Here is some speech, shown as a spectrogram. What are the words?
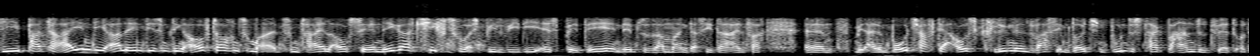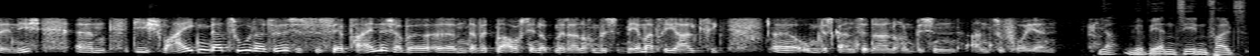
Die Parteien, die alle in diesem Ding auftauchen, zum, zum Teil auch sehr negativ, zum Beispiel wie die SPD in dem Zusammenhang, dass sie da einfach ähm, mit einem Botschafter ausklüngelt, was im Deutschen Bundestag behandelt wird oder nicht. Ähm, die schweigen dazu natürlich, es ist sehr peinlich, aber ähm, da wird man auch sehen, ob man da noch ein bisschen mehr Material kriegt, äh, um das Ganze da noch ein bisschen anzufeuern. Ja, wir werden es jedenfalls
